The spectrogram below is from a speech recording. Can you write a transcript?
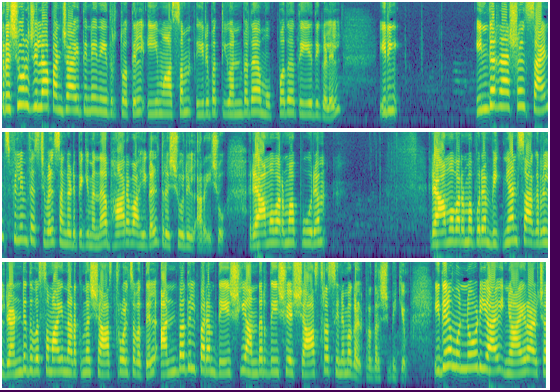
തൃശൂർ ജില്ലാ പഞ്ചായത്തിന്റെ നേതൃത്വത്തിൽ ഈ മാസം ഇരുപത്തിയൊൻപത് മുപ്പത് തീയതികളിൽ ഇന്റർനാഷണൽ സയൻസ് ഫിലിം ഫെസ്റ്റിവൽ സംഘടിപ്പിക്കുമെന്ന് ഭാരവാഹികൾ തൃശൂരിൽ അറിയിച്ചു. രാമവർമ്മപുരം രാമവർമ്മപുരം വിജ്ഞാൻ സാഗറിൽ രണ്ട് ദിവസമായി നടക്കുന്ന ശാസ്ത്രോത്സവത്തിൽ അൻപതിൽ പരം ദേശീയ അന്തർദേശീയ ശാസ്ത്ര സിനിമകൾ പ്രദർശിപ്പിക്കും. ഇതിനു മുന്നോടിയായി ഞായറാഴ്ച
